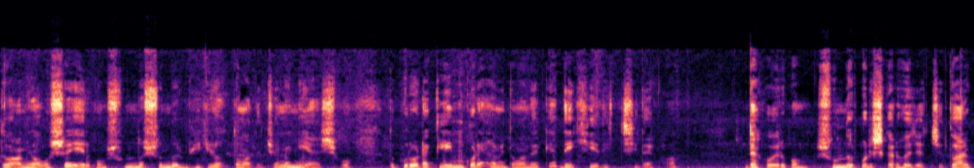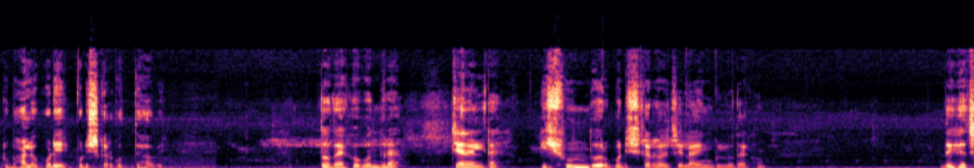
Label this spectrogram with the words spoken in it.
তো আমি অবশ্যই এরকম সুন্দর সুন্দর ভিডিও তোমাদের জন্য নিয়ে আসব। তো পুরোটা ক্লিন করে আমি তোমাদেরকে দেখিয়ে দিচ্ছি, দেখো। দেখো এরকম সুন্দর পরিষ্কার হয়ে যাচ্ছে, তো আর একটু ভালো করে পরিষ্কার করতে হবে। তো দেখো বন্ধুরা, চ্যানেলটা কি সুন্দর পরিষ্কার হয়েছে লাইনগুলো দেখো। দেখেছ?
